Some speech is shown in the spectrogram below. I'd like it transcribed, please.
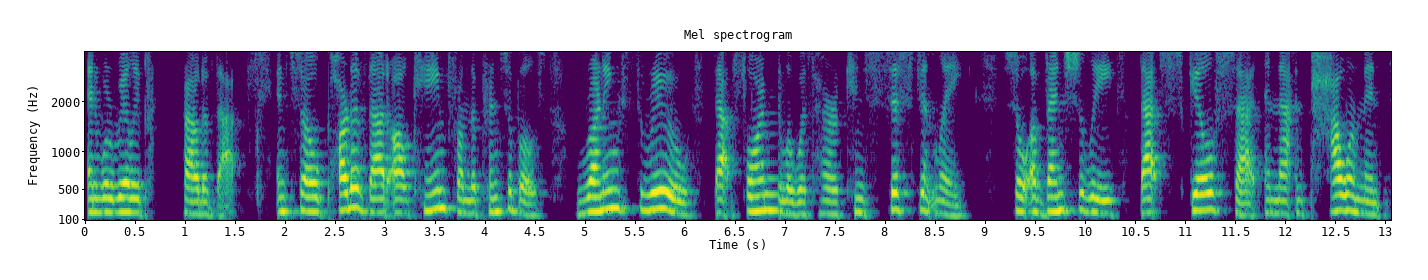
And we're really proud of that. And so part of that all came from the principles running through that formula with her consistently. So eventually that skill set and that empowerment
